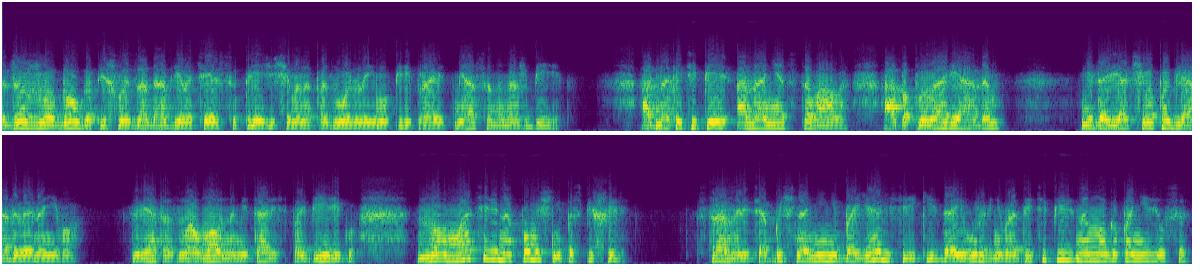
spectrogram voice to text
Джорджу долго пришлось задабривать Эльсу, прежде чем она позволила ему переправить мясо на наш берег. Однако теперь она не отставала, а поплыла рядом, недоверчиво поглядывая на него. Львята взволнованно метались по берегу, но матери на помощь не поспешили. Странно, ведь обычно они не боялись реки, да и уровень воды теперь намного понизился.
